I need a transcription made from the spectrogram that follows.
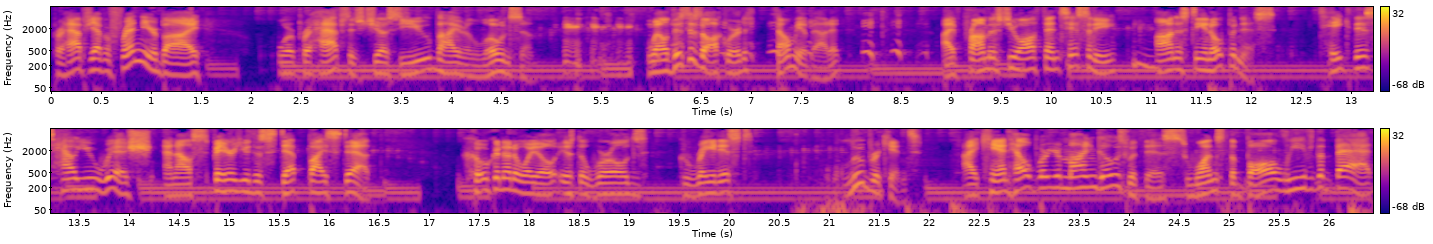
Perhaps you have a friend nearby, or perhaps it's just you by your lonesome. well, this is awkward. Tell me about it. I've promised you authenticity, honesty, and openness. Take this how you wish, and I'll spare you the step by step. Coconut oil is the world's greatest lubricant. I can't help where your mind goes with this. Once the ball leaves the bat,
